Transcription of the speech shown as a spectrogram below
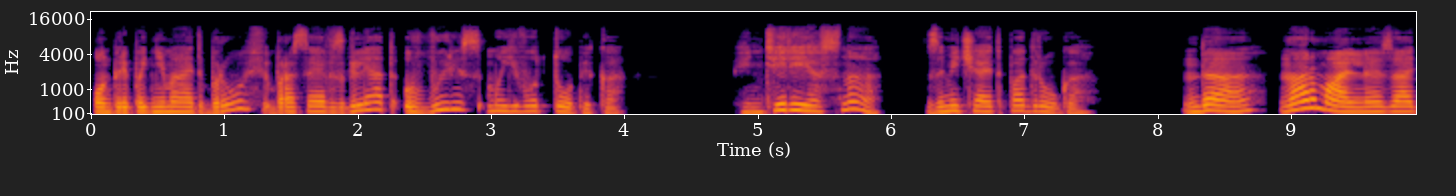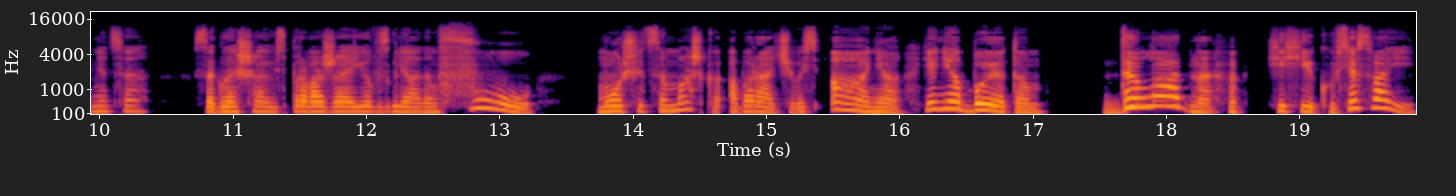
Он приподнимает бровь, бросая взгляд в вырез моего топика. «Интересно», — замечает подруга. «Да, нормальная задница», — соглашаюсь, провожая ее взглядом. «Фу!» — морщится Машка, оборачиваясь. «Аня, я не об этом!» «Да ладно!» — хихикаю, все свои.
